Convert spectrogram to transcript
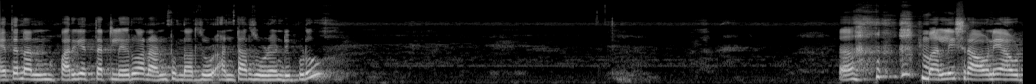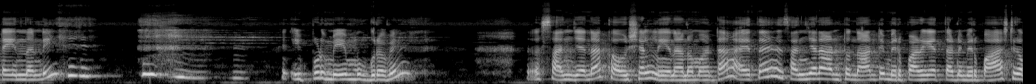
అయితే నన్ను పరిగెత్తట్లేరు అని అంటున్నారు చూ అంటారు చూడండి ఇప్పుడు. మళ్ళీ శ్రావణి అవుట్ అయిందండి. ఇప్పుడు మేము ముగ్గురమే. సంజన కౌశల్ నేను అనమాట అయితే సంజన అంటుంది అంటే మీరు పరిగెత్తండి మీరు ఫాస్ట్గా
